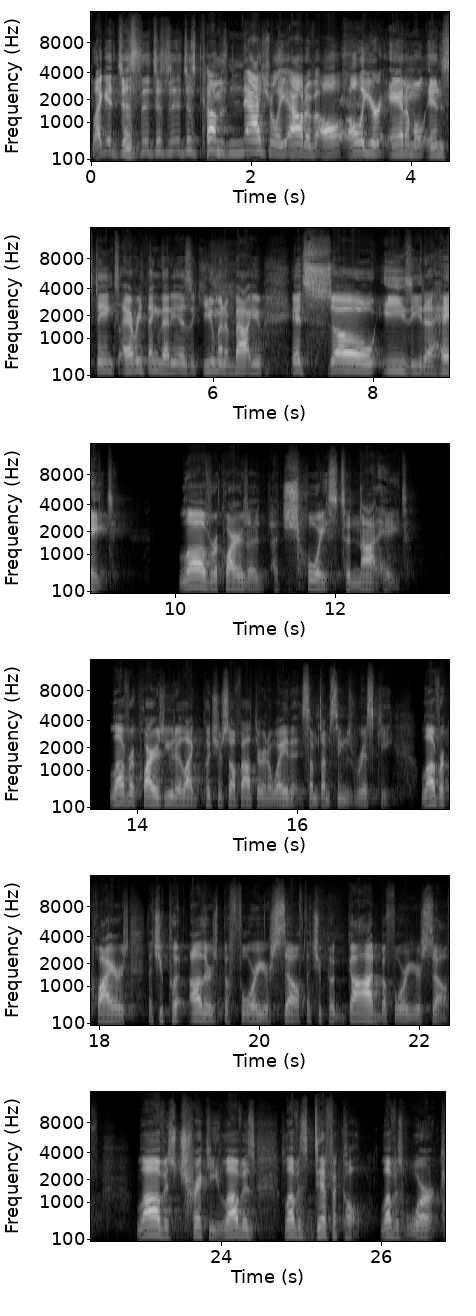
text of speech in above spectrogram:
like it just, it just, it just comes naturally out of all, all of your animal instincts, everything that is human about you. It's so easy to hate. Love requires a, a choice to not hate. Love requires you to like put yourself out there in a way that sometimes seems risky. Love requires that you put others before yourself, that you put God before yourself. Love is tricky. Love is, love is difficult. Love is work.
